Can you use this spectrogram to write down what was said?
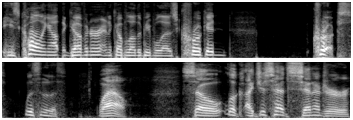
he's calling out the governor and a couple other people as crooked crooks. Listen to this. Wow. So look, I just had Senator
